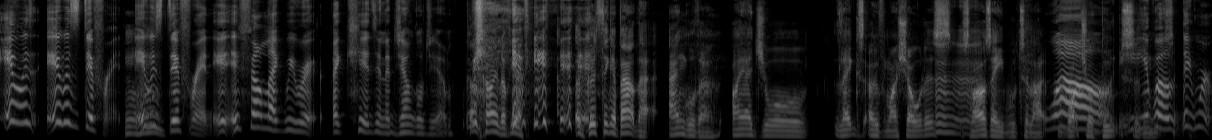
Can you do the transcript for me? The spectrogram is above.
it was it was different. It was different. It, it felt like we were like kids in a jungle gym. Oh, kind of, yeah. a good thing about that angle, though, I had your legs over my shoulders, so I Mhm. was able to like watch your Well, boots. Yeah, well, s- they weren't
